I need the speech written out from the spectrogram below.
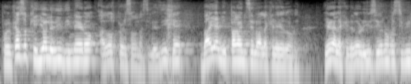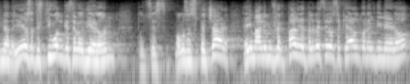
por el caso que yo le di dinero a dos personas y les dije, vayan y páganselo al acreedor. llega el acreedor y dice, yo no recibí nada, y ellos atestiguan que se lo dieron, entonces vamos a sospechar, hey man, mi tal vez ellos se quedaron con el dinero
